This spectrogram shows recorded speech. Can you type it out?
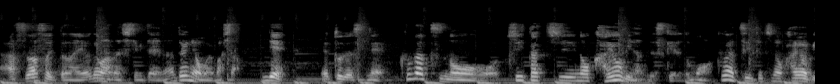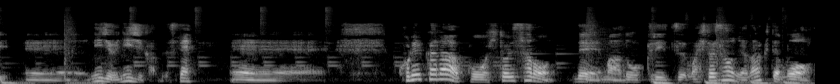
ー、明日はそういった内容でお話ししてみたいなというふうに思いました。で、えっとですね、9月の1日の火曜日なんですけれども、9月1日の火曜日、えー、22時からですね、えー、これから、こう、一人サロンで、まあ、独立、まあ、一人サロンじゃなくても、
